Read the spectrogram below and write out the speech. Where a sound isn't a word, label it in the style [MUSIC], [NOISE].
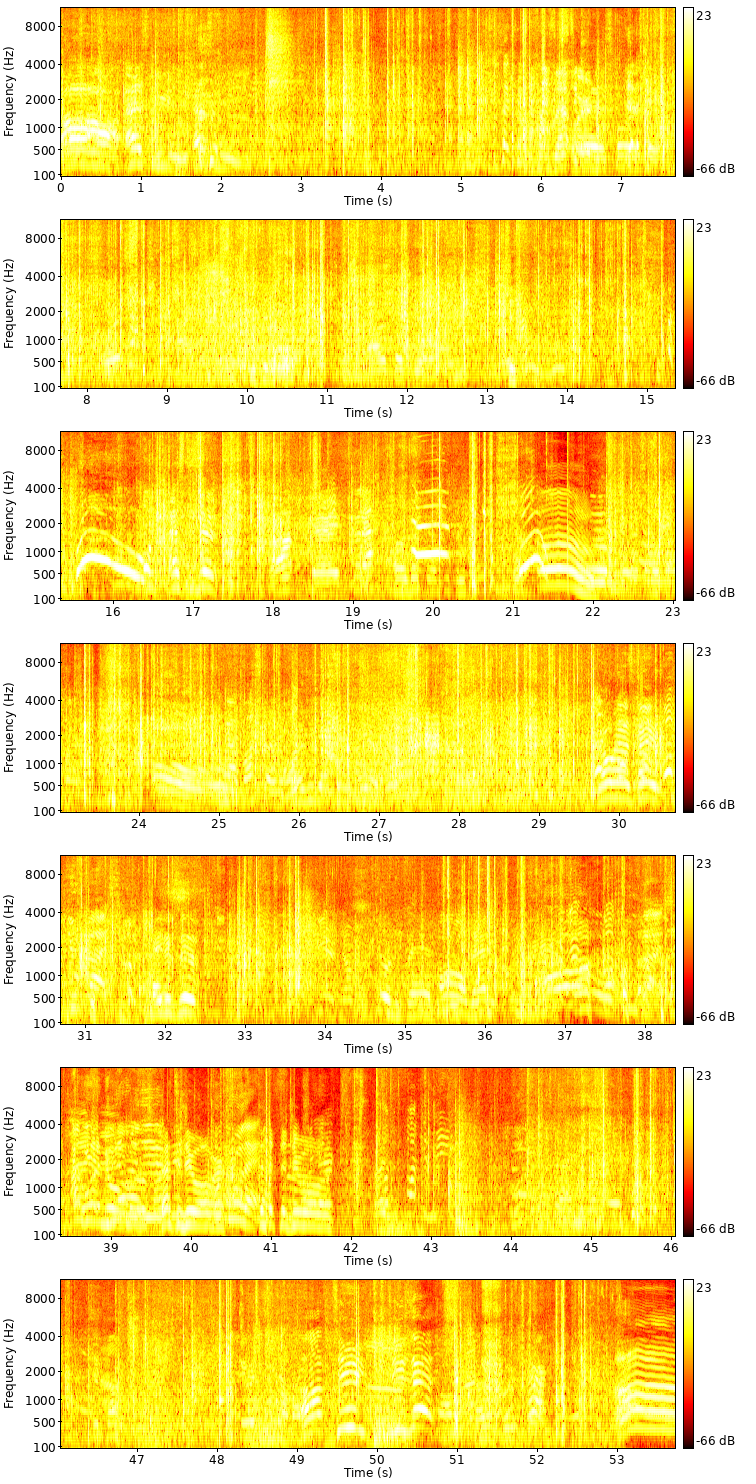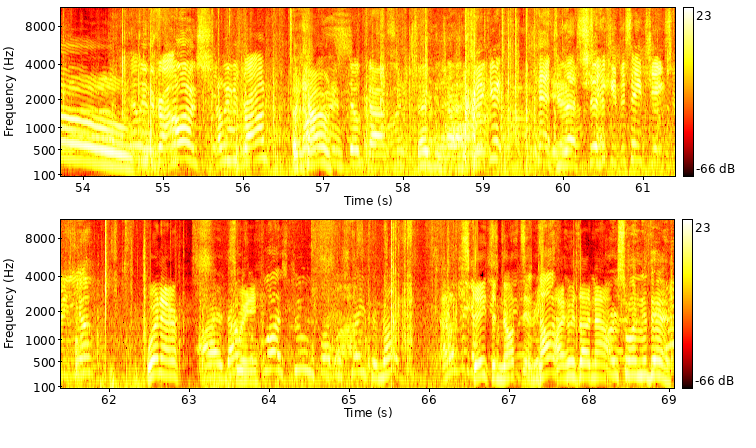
Ah, oh, Esme, Esme. How's that word? That's the zip. Ah, okay. Go ahead, hey. Fuck you Hey, the zip. Oh, that is. Fuck you guys. I'm gonna do it, motherfucker. That's a. Who threw that? That's a do-over. Up T. T zip. Oh! That leave the ground? That leave the ground? That counts. Still counts. Take it, Take it. Can't do that shit. Take it. This ain't Jake's video. Winner. All right, that Sweeney. was a plus two. Fucking straight to nothing. Skate to nothing. nothing. All right, who's that now? First one today.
